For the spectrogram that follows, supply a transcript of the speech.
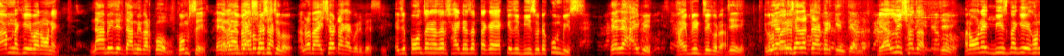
দাম নাকি এবার অনেক? না বীজের দাম এবার কম। কমছে? হ্যাঁ, এর আগে কি আরও বেশি ছিল? আমরা বাইশশো টাকা করে বেচছি। এই যে পঞ্চাশ হাজার ষাট হাজার টাকা এক কেজি বীজ ওটা কোন বীজ? তাহলে হাইব্রিড। হাইব্রিড যেগুলা। জি। এগুলো বিয়াল্লিশ হাজার টাকা করে কিনতে আমরা। বিয়াল্লিশ হাজার? জি। মানে অনেক বীজ নাকি এখন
